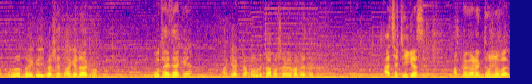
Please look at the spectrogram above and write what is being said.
আপুরা তো এই বাসায় থাকে না এখন। কোথায় থাকে? আগে একটা বলে জাবর সাহেবের বাসায় থাকে। আচ্ছা ঠিক আছে। আপনাকে অনেক ধন্যবাদ।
